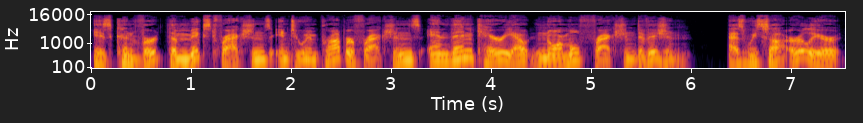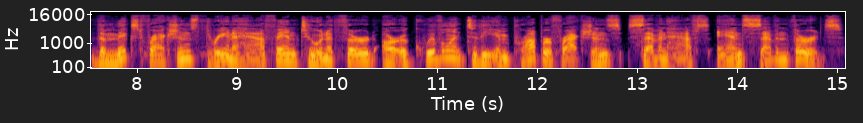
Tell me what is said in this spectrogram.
is convert the mixed fractions into improper fractions and then carry out normal fraction division. As we saw earlier, the mixed fractions 3 and a half and 2 and a third are equivalent to the improper fractions 7 halves and 7 thirds,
